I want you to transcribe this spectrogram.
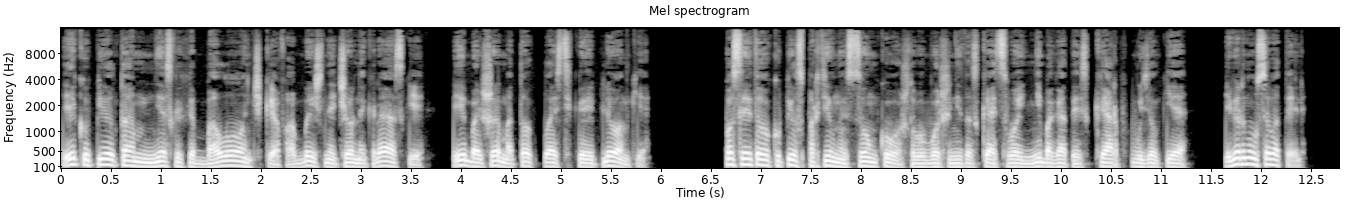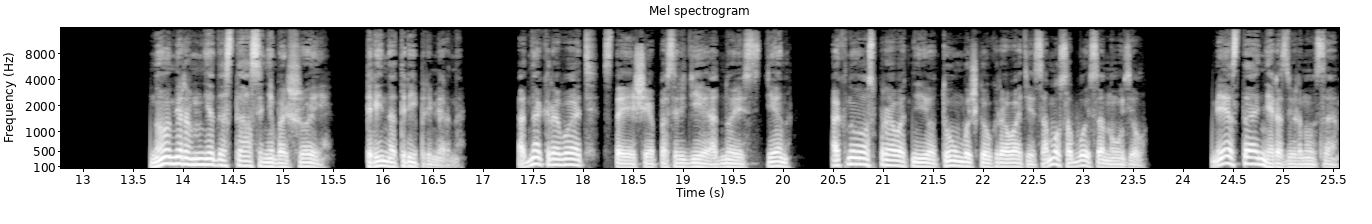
и купил там несколько баллончиков обычной черной краски и большой моток пластиковой пленки. После этого купил спортивную сумку, чтобы больше не таскать свой небогатый скарб в узелке, и вернулся в отель. Номер мне достался небольшой, три на три примерно. Одна кровать, стоящая посреди одной из стен, окно справа от нее, тумбочка у кровати, само собой санузел. Место не развернуться.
